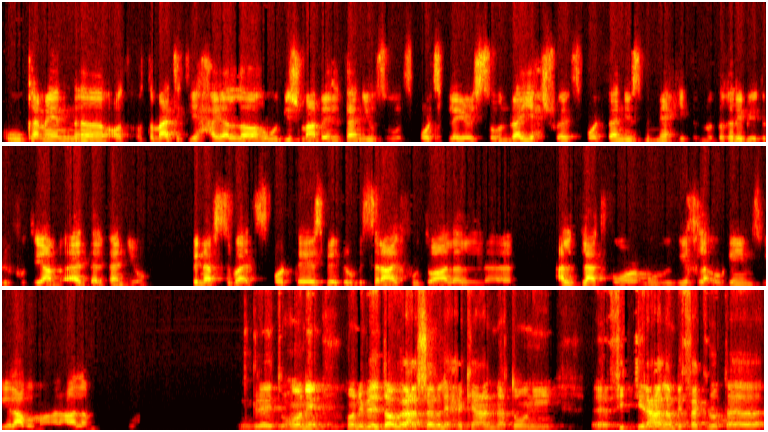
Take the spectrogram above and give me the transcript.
وكمان automatically حيلا هو بيجمع بين ال venues وال sports players so نريح شوية sport venues من ناحية إنه دغري بيقدروا يفوتوا يعملوا add لل venue بنفس الوقت sport players بيقدروا بسرعة يفوتوا على ال على ال platform ويخلقوا games ويلعبوا مع العالم. جريت وهون هون بدي ضوي على شغلة حكي عنها توني. آه، في كثير عالم بيفكروا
